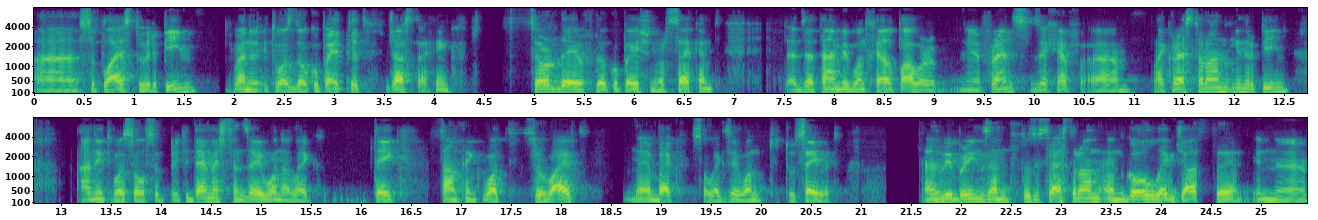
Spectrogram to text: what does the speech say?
uh, supplies to Irpin when it was occupied just I think third day of the occupation or second at that time we want help our uh, friends. They have um, like restaurant in Irpin and it was also pretty damaged and they want to like take something what survived uh, back. So like they want to save it. And we bring them to this restaurant and go like just uh, in uh,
